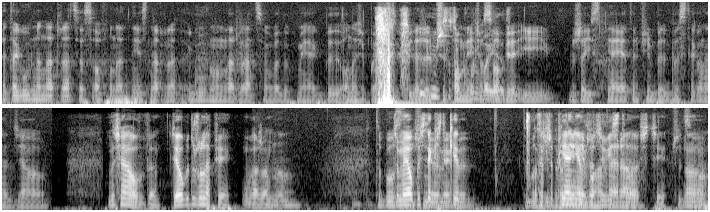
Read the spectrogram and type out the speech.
Ale ta główna narracja z Offu nawet nie jest narra- główną narracją według mnie, jakby ona się pojawia co chwilę, żeby przypomnieć o sobie i że istnieje. Ten film by bez tego nawet działał. No działałoby, działałoby dużo lepiej, uważam. No. To było To miało być takie jakby, to było Zaczepieniem rzeczywistości. czy No.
